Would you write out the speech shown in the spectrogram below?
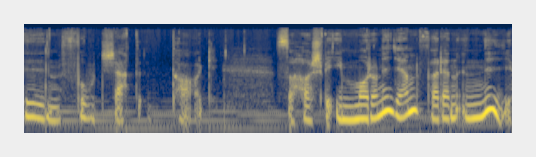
fin fortsatt dag. Så hörs vi imorgon igen för en ny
